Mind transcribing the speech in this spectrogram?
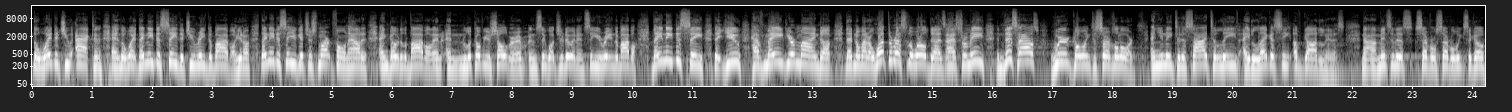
The way that you act and, and the way they need to see that you read the Bible. You know, they need to see you get your smartphone out and, and go to the Bible and, and look over your shoulder and see what you're doing and see you reading the Bible. They need to see that you have made your mind up that no matter what the rest of the world does, as for me in this house, we're going to serve the Lord. And you need to decide to leave a legacy of godliness. Now, I mentioned this several, several weeks ago.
